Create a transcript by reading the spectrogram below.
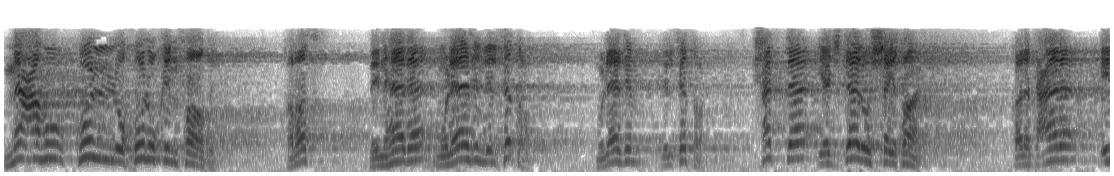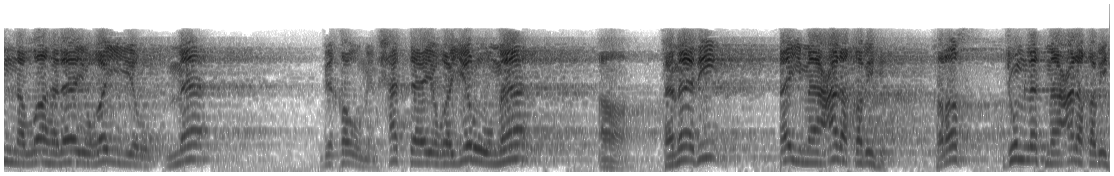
معه كل خلق فاضل. خلاص؟ لأن هذا ملازم للفطرة ملازم للفطرة. حتى يجتاله الشيطان. قال تعالى إن الله لا يغير ما بقوم حتى يغيروا ما آه فما دي أي ما علق به. خلاص؟ جملة ما علق به.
